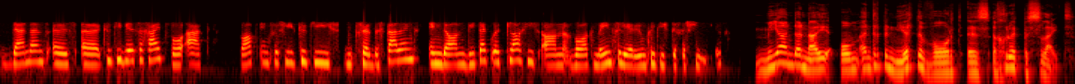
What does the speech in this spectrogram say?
Dandans is 'n koekie besigheid waar ek bak en versier koekies vir bestellings en dan bied ek ook klassies aan waar ek mense leer hoe om koekies te versier. Mia en Danai om entrepreneur te word is 'n groot besluit.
